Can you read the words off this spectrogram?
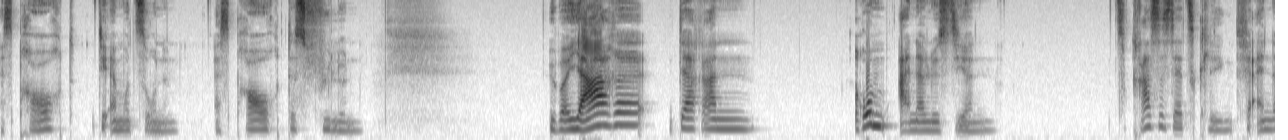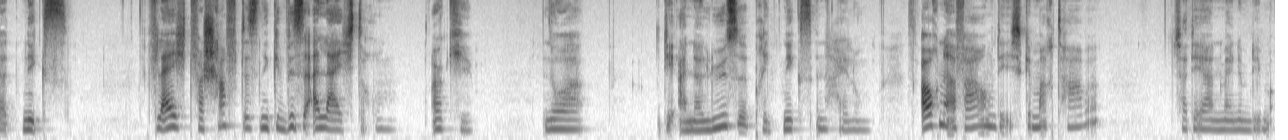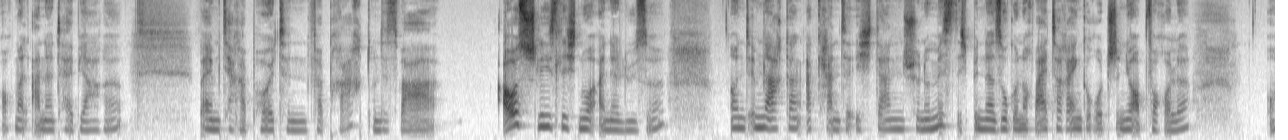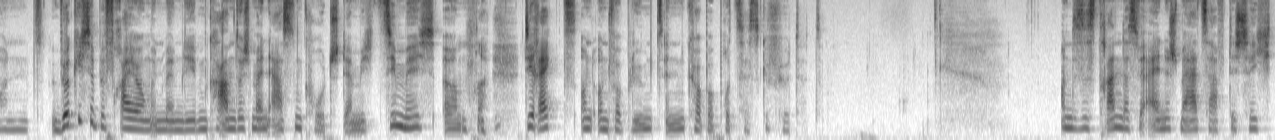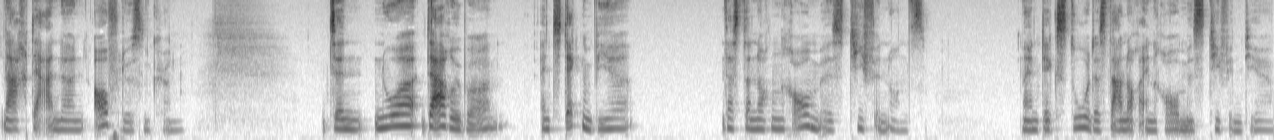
Es braucht die Emotionen, es braucht das Fühlen. Über Jahre daran rumanalysieren, so krass es jetzt klingt, verändert nichts. Vielleicht verschafft es eine gewisse Erleichterung. Okay. Nur die Analyse bringt nichts in Heilung. Ist auch eine Erfahrung, die ich gemacht habe. Ich hatte ja in meinem Leben auch mal anderthalb Jahre beim Therapeuten verbracht und es war ausschließlich nur Analyse. Und im Nachgang erkannte ich dann, schöner Mist, ich bin da sogar noch weiter reingerutscht in die Opferrolle. Und wirkliche Befreiung in meinem Leben kam durch meinen ersten Coach, der mich ziemlich ähm, direkt und unverblümt in den Körperprozess geführt hat. Und es ist dran, dass wir eine schmerzhafte Schicht nach der anderen auflösen können. Denn nur darüber entdecken wir, dass da noch ein Raum ist, tief in uns. Dann entdeckst du, dass da noch ein Raum ist, tief in dir.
